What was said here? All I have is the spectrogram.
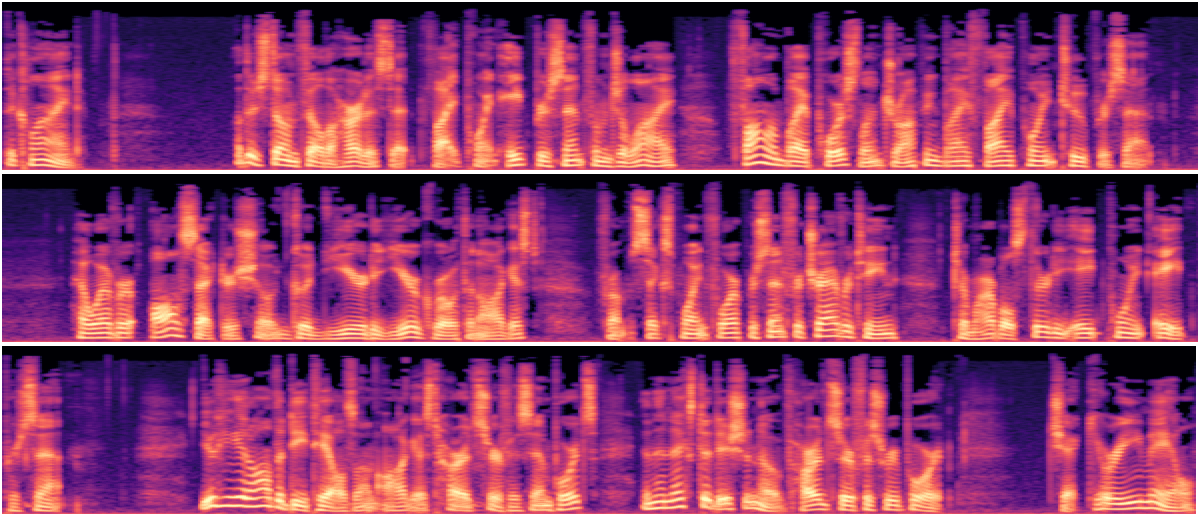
declined. Other stone fell the hardest at 5.8% from July, followed by porcelain dropping by 5.2%. However, all sectors showed good year to year growth in August, from 6.4% for travertine to marble's 38.8%. You can get all the details on August hard surface imports in the next edition of Hard Surface Report. Check your email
